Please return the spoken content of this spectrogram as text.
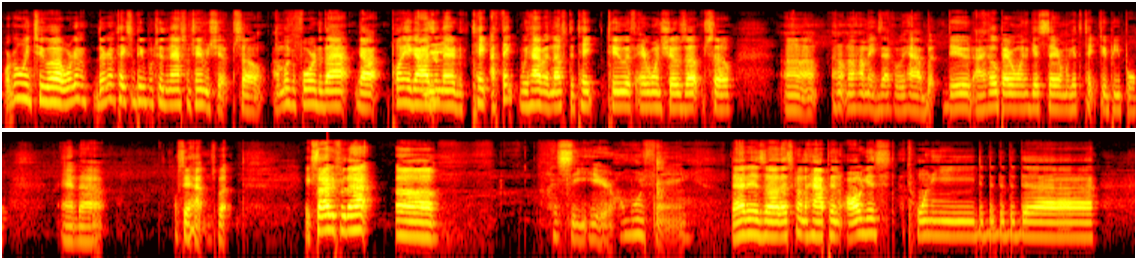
we're going to. Uh, we're gonna. They're gonna take some people to the national championship. So I'm looking forward to that. Got plenty of guys in there to take. I think we have enough to take two if everyone shows up. So. Uh, I don't know how many exactly we have, but dude, I hope everyone gets there and we get to take two people, and uh, we'll see what happens. But excited for that. Let's see here. One more thing. That is uh, that's to happen August twenty. Da, da, da,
